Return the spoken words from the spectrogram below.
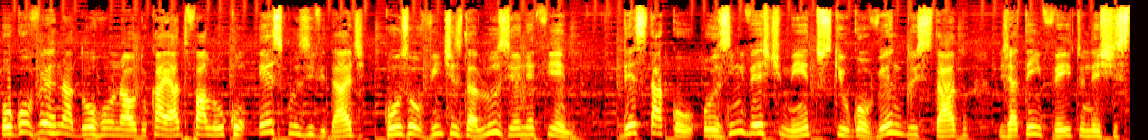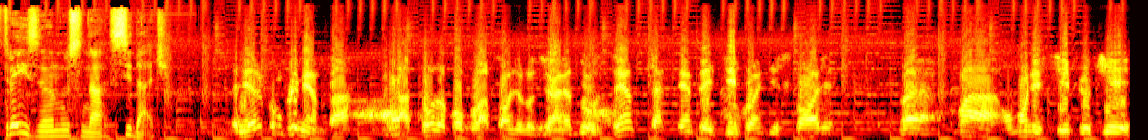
o governador Ronaldo Caiado falou com exclusividade com os ouvintes da Lusiânia FM destacou os investimentos que o governo do estado já tem feito nestes três anos na cidade. Primeiro, cumprimentar a toda a população de Lusiânia, 275 anos de história, né? Uma, um município que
